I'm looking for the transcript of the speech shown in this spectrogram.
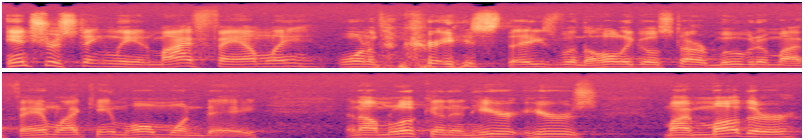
Interestingly, in my family, one of the greatest things when the Holy Ghost started moving in my family, I came home one day and I'm looking, and here, here's my mother.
